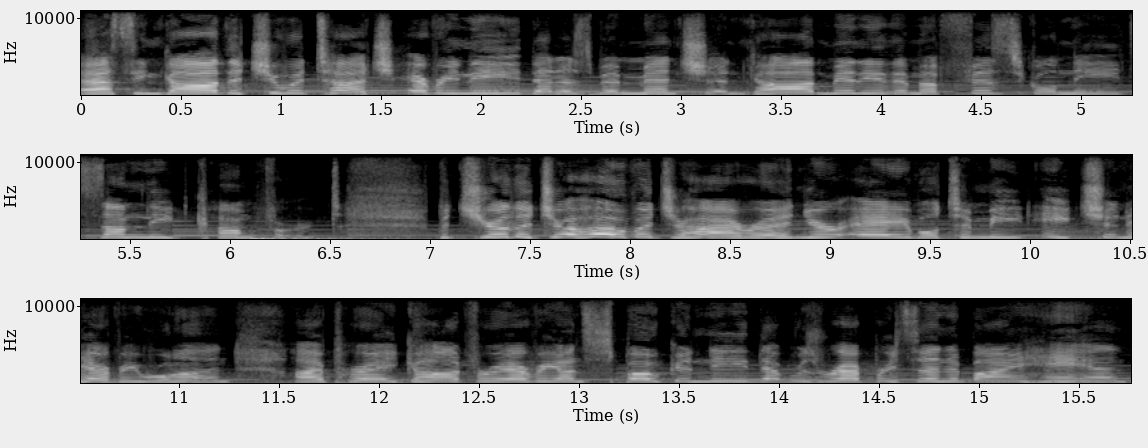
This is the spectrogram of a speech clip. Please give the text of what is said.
asking God that you would touch every need that has been mentioned. God, many of them have physical needs, some need comfort. But you're the Jehovah Jireh, and you're able to meet each and every one. I pray, God, for every unspoken need that was represented by hand.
